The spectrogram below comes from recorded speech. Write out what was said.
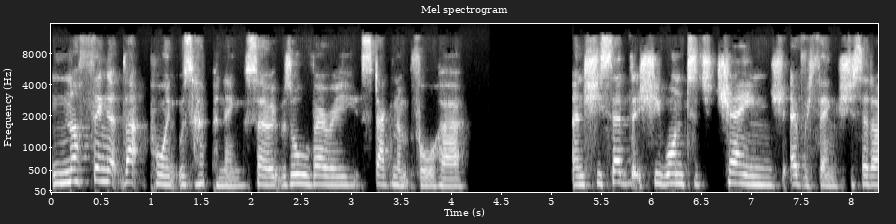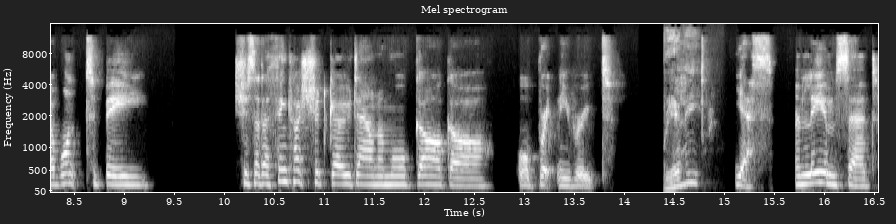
nothing at that point was happening. So it was all very stagnant for her. And she said that she wanted to change everything. She said, "I want to be." She said, "I think I should go down a more Gaga or Britney route." Really? Yes. And Liam said,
